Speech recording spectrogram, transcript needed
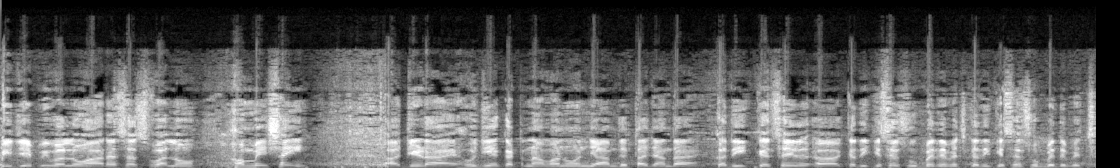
ਬੀਜੇਪੀ ਵੱਲੋਂ ਆਰਐਸਐਸ ਵੱਲੋਂ ਹਮੇਸ਼ਾ ਹੀ ਅ, ਜਿਹੜਾ ਇਹੋ ਜਿਹੀਆਂ ਘਟਨਾਵਾਂ ਨੂੰ ਅੰਜਾਮ ਦਿੱਤਾ ਜਾਂਦਾ ਹੈ। ਕਦੀ ਕਿਸੇ ਅ, ਕਦੀ ਕਿਸੇ ਸੂਬੇ ਦੇ ਵਿੱਚ ਕਦੀ ਕਿਸੇ ਸੂਬੇ ਦੇ ਵਿੱਚ।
